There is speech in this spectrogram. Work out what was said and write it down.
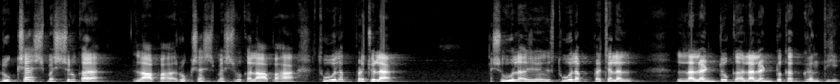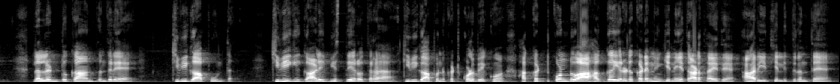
ವೃಕ್ಷ ಶ್ಮಶ್ರುಕ ಲಾಪ ವೃಕ್ಷ ಶ್ಮಶ್ರುಕ ಲಾಪ ಸ್ಥೂಲ ಪ್ರಚುಲ ಶೂಲ ಸ್ಥೂಲ ಪ್ರಚಲ ಲಲಂಟುಕ ಲಲಂಟುಕ ಗ್ರಂಥಿ ಲಲಂಟುಕ ಅಂತಂದರೆ ಕಿವಿಗಾಪು ಅಂತ. ಕಿವಿಗೆ ಗಾಳಿ ಬೀಸದೇ ಇರೋ ಥರ ಕಿವಿಗಾಪನ್ನು ಕಟ್ಕೊಳ್ಬೇಕು. ಆ ಕಟ್ಕೊಂಡು ಆ ಹಗ್ಗ ಎರಡು ಕಡೆನೂ ಹಿಂಗೆ ನೇತಾಡ್ತಾ ಇದೆ. ಆ ರೀತಿಯಲ್ಲಿ ಇದ್ರಂತೆ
